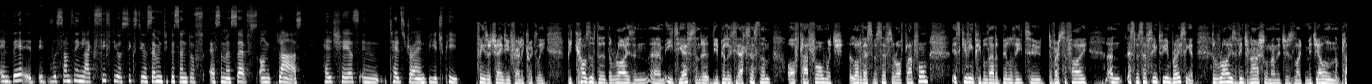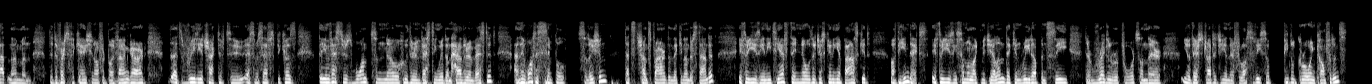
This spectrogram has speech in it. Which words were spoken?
and there it, it was something like 50 or 60 or 70 percent of SMSFs on class held shares in Telstra and BHP things are changing fairly quickly because of the, the rise in um, ETFs and the, the ability to access them off platform, which a lot of SMSFs are off platform. It's giving people that ability to diversify, and SMSF seem to be embracing it. The rise of international managers like Magellan and Platinum and the diversification offered by Vanguard, that's really attractive to SMSFs because the investors want to know who they're investing with and how they're invested, and they want a simple solution that's transparent and they can understand it. If they're using an ETF, they know they're just getting a basket of the index. If they're using someone like Magellan, they can read up and see their regular reports on their, you know, their strategy and their philosophy. So people grow in confidence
